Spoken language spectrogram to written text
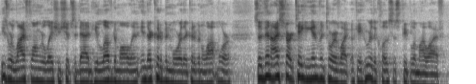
these were lifelong relationships to Dad, and he loved them all, and, and there could have been more, there could have been a lot more. So then I start taking inventory of like, okay, who are the closest people in my life?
